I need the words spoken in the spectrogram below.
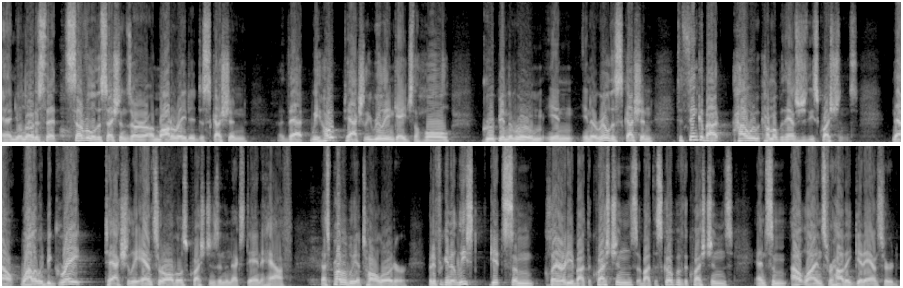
And you'll notice that several of the sessions are a moderated discussion that we hope to actually really engage the whole group in the room in, in a real discussion to think about how we would come up with answers to these questions. Now, while it would be great to actually answer all those questions in the next day and a half, that's probably a tall order. But if we can at least get some clarity about the questions, about the scope of the questions, and some outlines for how they get answered,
